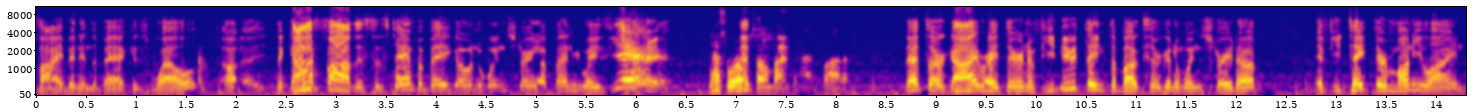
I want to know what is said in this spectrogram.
vibing in the back as well. Uh, uh, the Godfather says Tampa Bay going to win straight up, anyways. Yeah, That's what I'm talking about, Godfather. that's our guy right there. And if you do think the Bucks are gonna win straight up, if you take their money line.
